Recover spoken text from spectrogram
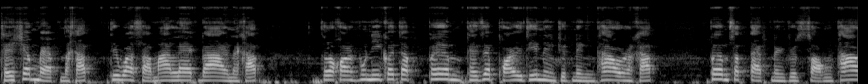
Treasure Map นะครับ ที่ว่าสามารถแลกได้นะครับ ตัวละครพวกนี้ก็จะเพิ่ม Treasure Point อยู่ที่ 1.1 เท่านะครับ เพิ่มสแตท1.2 เท่า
